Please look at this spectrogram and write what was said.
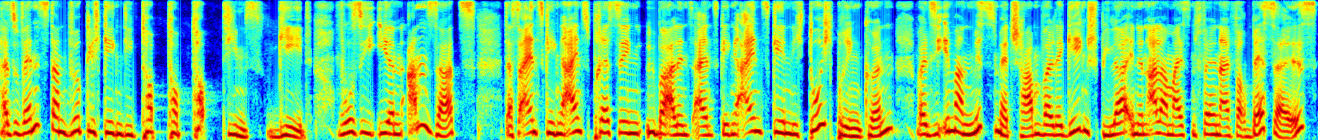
Also wenn es dann wirklich gegen die Top, Top, Top-Teams geht, wo sie ihren Ansatz, das 1 gegen 1 Pressing, überall ins 1 gegen 1 gehen, nicht durchbringen können, weil sie immer ein Mismatch haben, weil der Gegenspieler in den allermeisten Fällen einfach besser ist,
